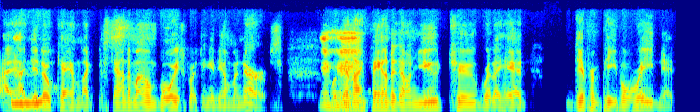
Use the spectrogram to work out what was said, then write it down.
I, mm-hmm. I, did mm-hmm. okay. I'm like the sound of my own voice wasn't getting on my nerves. Mm-hmm. Well, then I mm-hmm. found it on YouTube where they had different people reading it.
